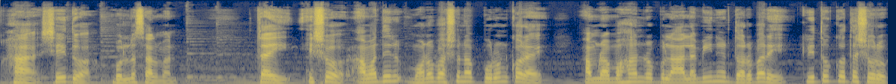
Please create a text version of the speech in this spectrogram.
হ্যাঁ সেই দোয়া, বলল সালমান। তাই, এসো, আমাদের মনোবাসনা পূরণ করায় আমরা মহান রব্বুল আলমিনের দরবারে কৃতজ্ঞতা স্বরূপ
